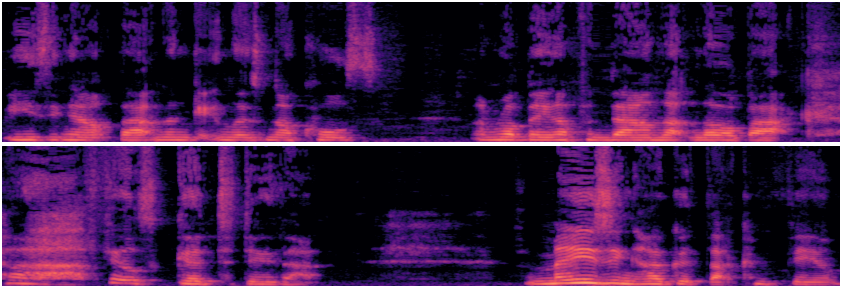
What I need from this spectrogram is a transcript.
easing out that and then getting those knuckles and rubbing up and down that lower back. Ah, feels good to do that. It's amazing how good that can feel.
